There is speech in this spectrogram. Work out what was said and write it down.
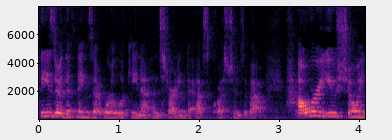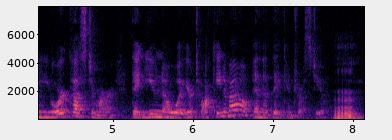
These are the things that we're looking at and starting to ask questions about. How are you showing your customer that you know what you're talking about and that they can trust you? Mm,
